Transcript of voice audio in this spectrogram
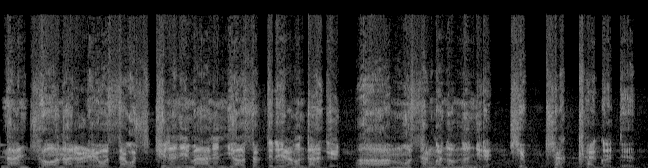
난 전화를 에워싸고 시키는 일만 하는 녀석들이랑은 다르게 아무 상관없는 일에 집착하거든.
